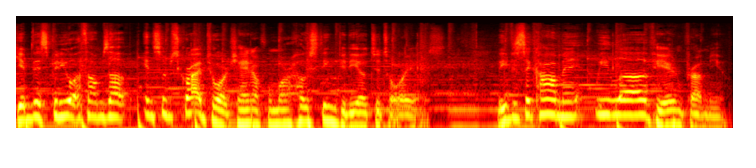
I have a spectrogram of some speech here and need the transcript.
Give this video a thumbs up and subscribe to our channel for more hosting video tutorials. Leave us a comment, we love hearing from you.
